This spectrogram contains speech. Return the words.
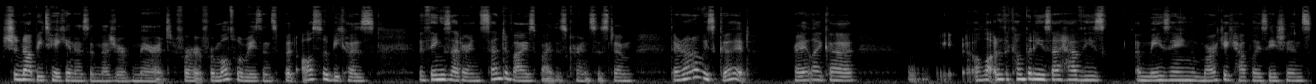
should not be taken as a measure of merit for for multiple reasons, but also because the things that are incentivized by this current system, they're not always good, right? Like uh, a lot of the companies that have these amazing market capitalizations,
